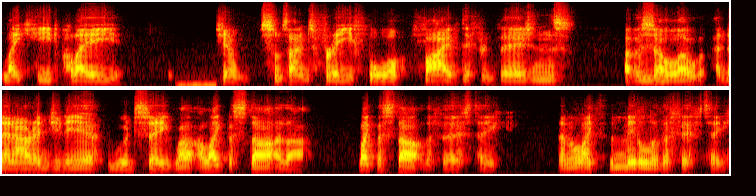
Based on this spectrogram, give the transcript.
Like he'd play you know, sometimes three, four, five different versions of a Mhm. solo, and then our engineer would say, "Well, I like the start of that, like the start of the first take, then I liked the middle of the fifth take,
